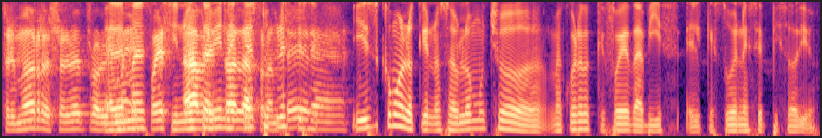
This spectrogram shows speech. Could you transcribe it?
primero resuelve el problema y además, después si no está bien acá, ¿tú crees que se-. Y es como lo que nos habló mucho, me acuerdo que fue David el que estuvo en ese episodio.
